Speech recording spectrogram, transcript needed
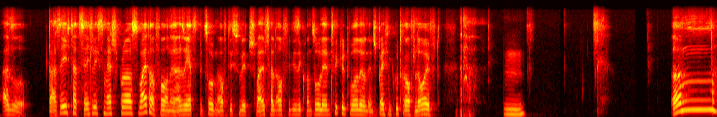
Also da sehe ich tatsächlich Smash Bros. weiter vorne. Also jetzt bezogen auf die Switch, weil es halt auch für diese Konsole entwickelt wurde und entsprechend gut drauf läuft. Mhm. ähm,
